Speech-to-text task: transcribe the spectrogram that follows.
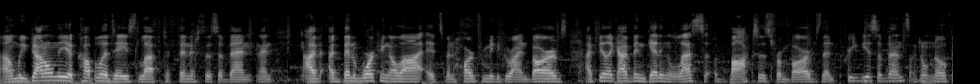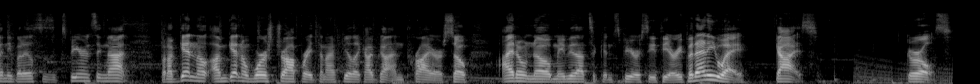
Um, we've got only a couple of days left to finish this event and I've, I've been working a lot. It's been hard for me to grind barbs. I feel like I've been getting less boxes from barbs than previous events. I don't know if anybody else is experiencing that but I'm getting a, I'm getting a worse drop rate than I feel like I've gotten prior. So I don't know. Maybe that's a conspiracy theory. But anyway guys girls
